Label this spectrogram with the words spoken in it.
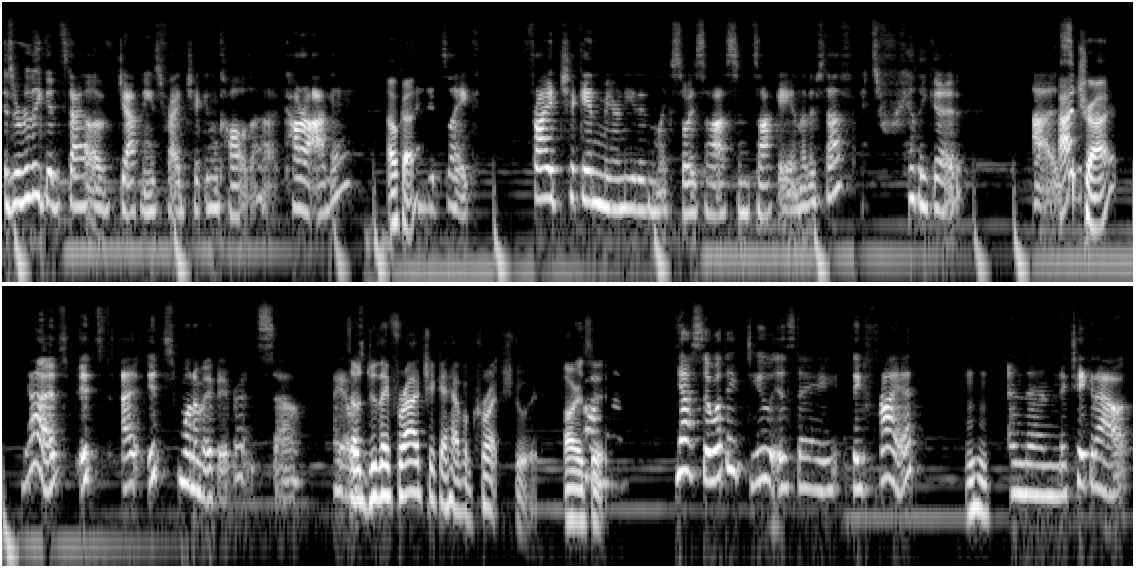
there's a really good style of Japanese fried chicken called uh, karaage. Okay. and it's like fried chicken marinated in like soy sauce and sake and other stuff. It's really good. Uh, I try tried. yeah, it's it's I, it's one of my favorites. So I So do they fried chicken have a crunch to it? Or is Oh, it no. Yeah. So what they do is they they fry it, Mhm. and then they take it out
